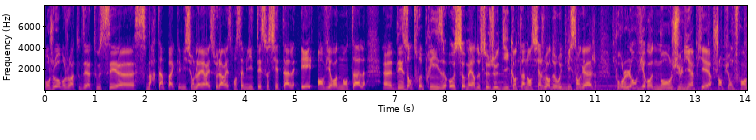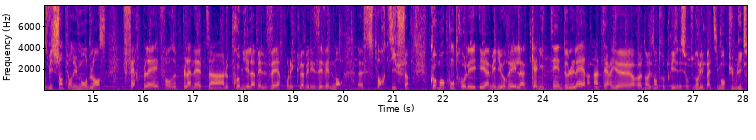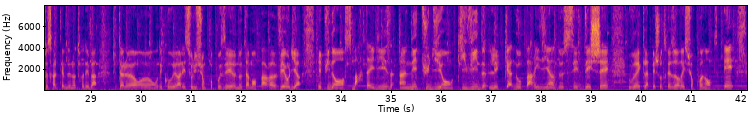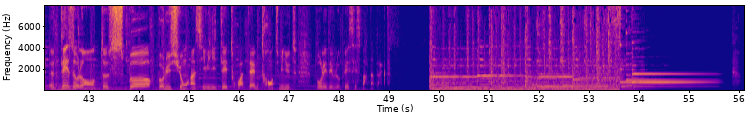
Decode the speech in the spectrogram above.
Bonjour, bonjour à toutes et à tous. C'est euh, Smart Impact, l'émission de la RSE, la responsabilité sociétale et environnementale euh, des entreprises. Au sommaire de ce jeudi, quand un ancien joueur de rugby s'engage pour l'environnement, Julien Pierre, champion de France, vice-champion du monde, lance Fair Play for the Planet, le premier label vert pour les clubs et les événements euh, sportifs. Comment contrôler et améliorer la qualité de l'air intérieur dans les entreprises et surtout dans les bâtiments publics? Ce sera le thème de notre débat tout à l'heure euh, on découvrira les solutions proposées euh, notamment par Veolia. Et puis dans Smart Ideas, un étudiant qui vide les canaux parisiens de ses déchets. Vous verrez que la pêche au trésor est surprenante et désolante. Sport, pollution, incivilité, trois thèmes, 30 minutes pour les développer. C'est Smart Impact.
